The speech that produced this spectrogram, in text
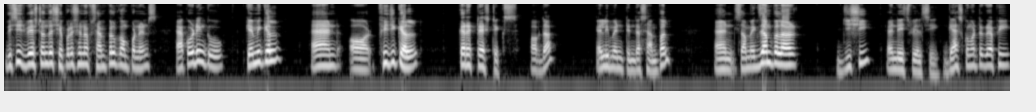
this is based on the separation of sample components according to chemical and or physical characteristics of the element in the sample and some example are GC and HPLC, gas chromatography,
